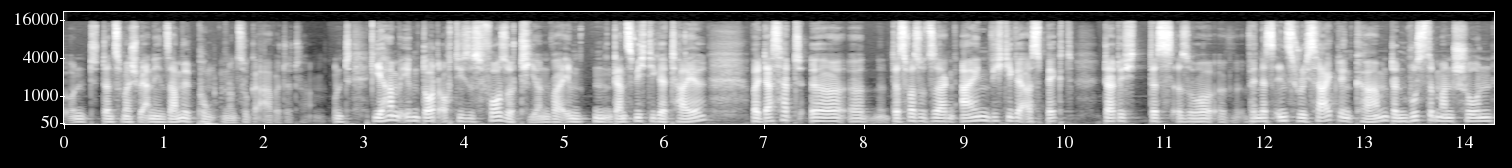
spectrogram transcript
und dann zum Beispiel an den Sammelpunkten und so gearbeitet haben. Und die haben eben dort auch dieses Vorsortieren, war eben ein ganz wichtiger Teil, weil das hat, äh, äh das war sozusagen ein wichtiger Aspekt, dadurch, dass, also, wenn das ins Recycling kam, dann wusste man schon,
